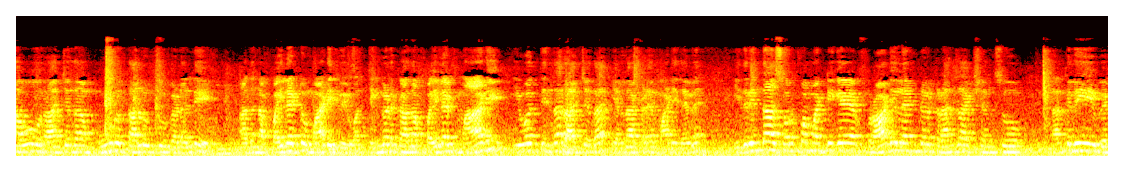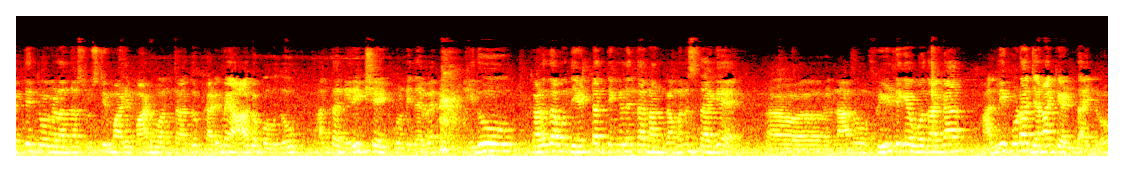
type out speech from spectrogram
ನಾವು ರಾಜ್ಯದ ಮೂರು ತಾಲೂಕುಗಳಲ್ಲಿ ಅದನ್ನ ಪೈಲಟ್ ಮಾಡಿದ್ವಿ. ಒಂದು ತಿಂಗಳ ಕಾಲ ಪೈಲಟ್ ಮಾಡಿ ಇವತ್ತಿಂದ ರಾಜ್ಯದ ಎಲ್ಲಾ ಕಡೆ ಮಾಡಿದ್ದೇವೆ. ಇದರಿಂದ ಸ್ವಲ್ಪ ಮಟ್ಟಿಗೆ ಫ್ರಾಡ್ಯುಲೆಂಟ್ ಟ್ರಾನ್ಸಾಕ್ಷನ್ಸು ನಕಲಿ ವ್ಯಕ್ತಿತ್ವಗಳನ್ನು ಸೃಷ್ಟಿ ಮಾಡಿ ಮಾಡುವಂತಹದ್ದು ಕಡಿಮೆ ಆಗಬಹುದು ಅಂತ ನಿರೀಕ್ಷೆ ಇಟ್ಕೊಂಡಿದ್ದೇವೆ. ಇದು ಕಳೆದ ಒಂದು ಎಂಟು ತಿಂಗಳಿಂದ ನಾನು ಗಮನಿಸಿದಾಗೆ ನಾನು ಫೀಲ್ಡ್ಗೆ ಹೋದಾಗ ಅಲ್ಲಿ ಕೂಡ ಜನ ಕೇಳ್ತಾ ಇದ್ರು.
